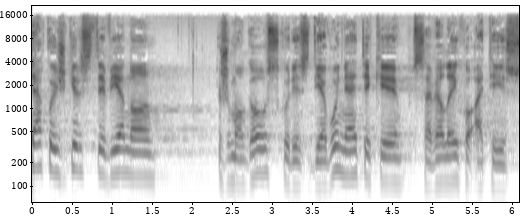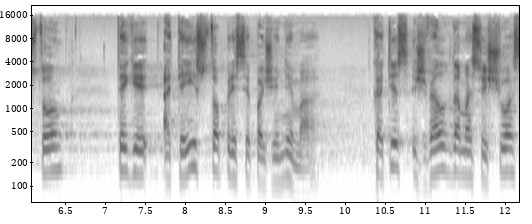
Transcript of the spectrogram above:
Teko išgirsti vieno žmogaus, kuris dievų netiki, save laiko ateistu, taigi ateisto prisipažinimą, kad jis žvelgdamas į šiuos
